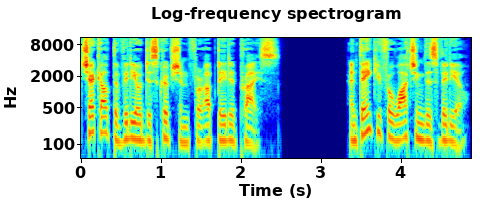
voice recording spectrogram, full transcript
Check out the video description for updated price. And thank you for watching this video.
